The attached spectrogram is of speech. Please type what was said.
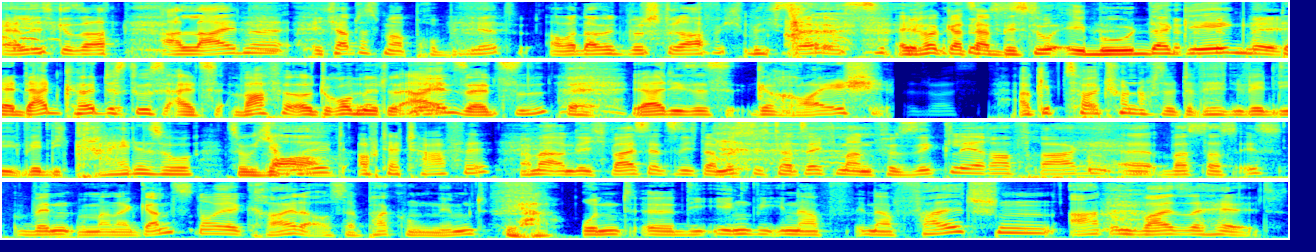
ehrlich gesagt, alleine, ich habe das mal probiert, aber damit bestrafe ich mich selbst. Ich wollte gerade sagen, bist du immun dagegen? Nee. Denn dann könntest du es als Waffe und Drohmittel einsetzen. Nee. Ja, dieses Geräusch. Aber gibt's heute schon noch so, wenn, wenn, die, wenn die Kreide so, so jault auf der Tafel? Mal, und ich weiß jetzt nicht, da müsste ich tatsächlich mal einen Physiklehrer fragen, äh, was das ist, wenn, wenn man eine ganz neue Kreide aus der Packung nimmt Ja. und äh, die irgendwie in einer, in einer falschen Art und Weise hält.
